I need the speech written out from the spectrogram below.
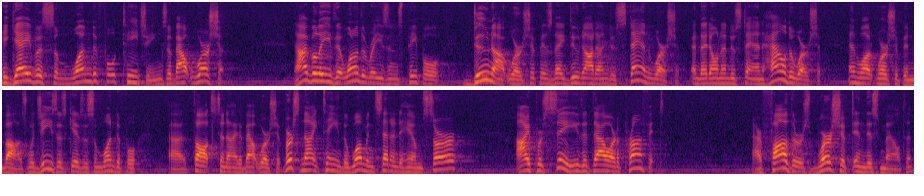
he gave us some wonderful teachings about worship. Now, I believe that one of the reasons people do not worship is they do not understand worship and they don't understand how to worship and what worship involves. Well, Jesus gives us some wonderful uh, thoughts tonight about worship. Verse 19 the woman said unto him, Sir, I perceive that thou art a prophet. Our fathers worshipped in this mountain,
